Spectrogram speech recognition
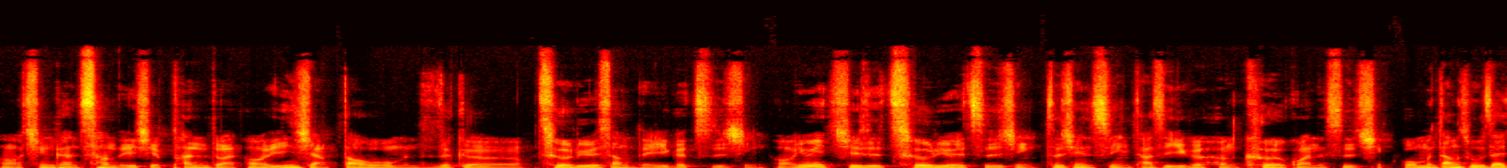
哦情感上的一些判断哦影响到我们的这个策略上的一个执行哦，因为其实策略执行这件事情它是一个很客观的事情。我们当初在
